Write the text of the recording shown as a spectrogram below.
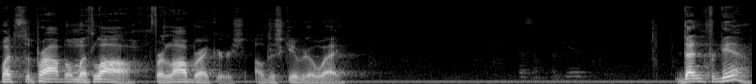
What's the problem with law for lawbreakers? I'll just give it away. Doesn't forgive,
